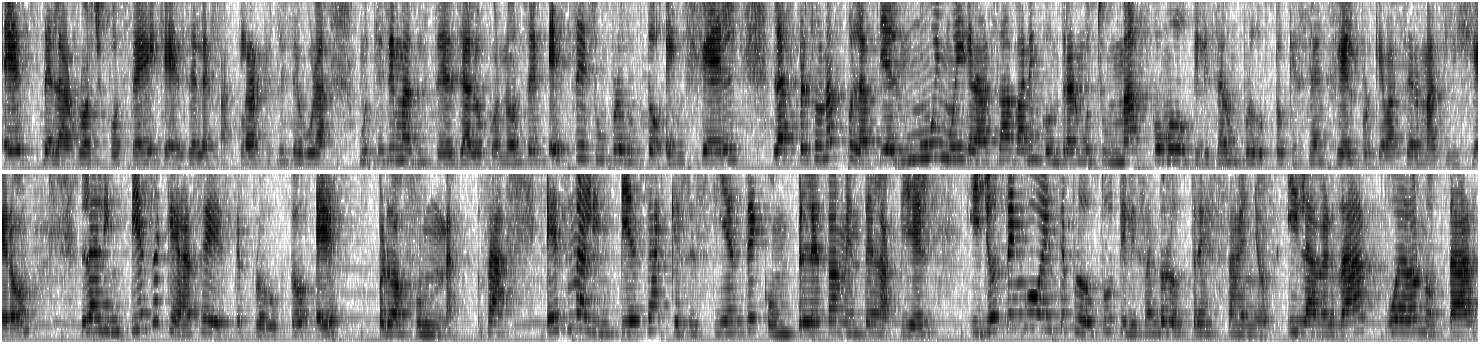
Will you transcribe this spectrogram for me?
es de la Roche-Posay, que es el Effaclar, que estoy segura muchísimas de ustedes ya lo conocen. Este es un producto en gel. Las personas con la piel muy muy grasa van a encontrar mucho más cómodo utilizar un producto que sea en gel porque va a ser más ligero. La limpieza que hace este producto es profunda. O sea, es una limpieza que se siente completamente en la piel. Y yo tengo este producto utilizándolo tres años y la verdad puedo notar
